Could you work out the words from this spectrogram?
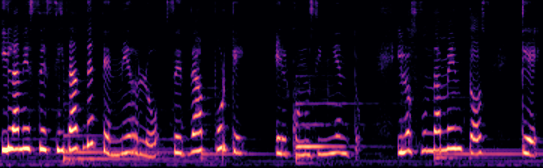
y la necesidad de tenerlo se da porque el conocimiento y los fundamentos que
